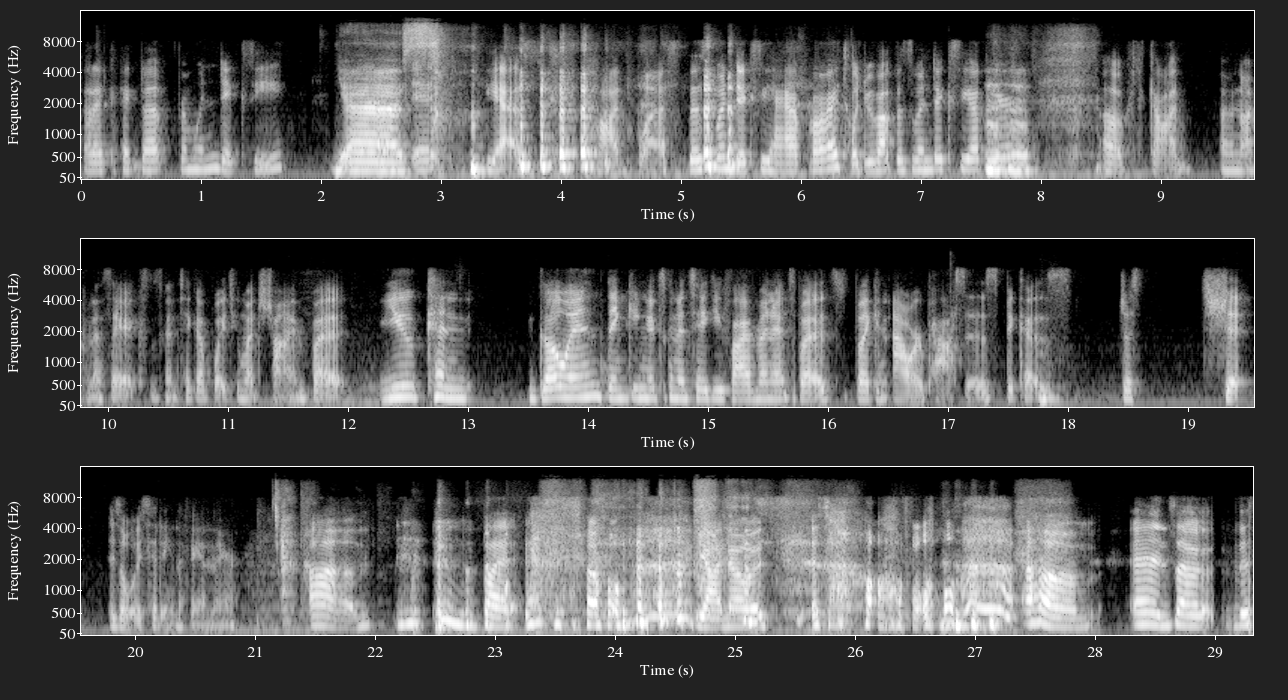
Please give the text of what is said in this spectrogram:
that I picked up from Winn Dixie. yes It- Yes, God bless this Winn Dixie. Have I told you about this Winn Dixie up here? Mhm. oh god i'm not going to say it because it's going to take up way too much time but you can go in thinking it's going to take you five minutes but it's like an hour passes because just shit is always hitting the fan there um but so yeah no it's it's awful um and so this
